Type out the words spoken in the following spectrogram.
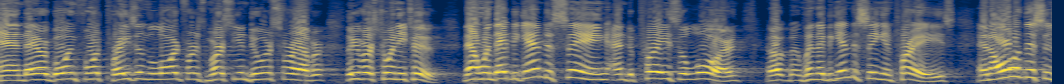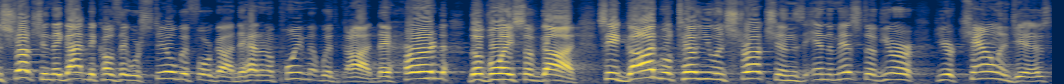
and they are going forth praising the Lord for his mercy endures forever. Look at verse 22. Now, when they began to sing and to praise the Lord, uh, when they began to sing and praise, and all of this instruction they got because they were still before God. They had an appointment with God. They heard the voice of God. See, God will tell you instructions in the midst of your, your challenges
